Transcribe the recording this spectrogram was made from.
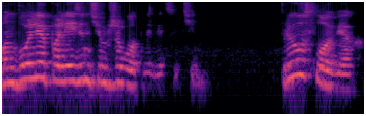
Он более полезен, чем животный лецитин. При условиях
